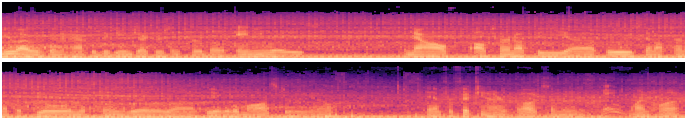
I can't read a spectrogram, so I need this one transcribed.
knew I was gonna have to do the injectors and turbo anyways. Now I'll, I'll turn up the uh, boost and I'll turn up the fuel, and this thing will uh, be a little monster, you know. And for fifteen hundred bucks, I mean, why not?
